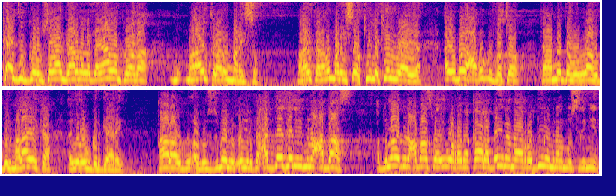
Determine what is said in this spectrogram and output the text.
ka ajir gurubsadaan gaalada la dagaalankooda malaa'igtuna ay u marayso malaa'igtana u marayso kii la keli waaya ay madaxa ku dhufato faamadahu allahu bilmalaa'ika ayuu ugu gargaaray qaala abu zumayr wuxuu yidhi faxadaanii ibnu cabaas cabdullahi ibnu cabaas baa ii warramay qaala baynama rajulu min almuslimiin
